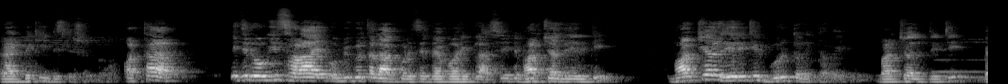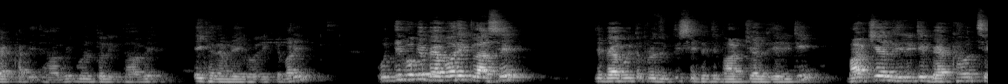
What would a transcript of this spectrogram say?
রাখবে কি? বিশ্লেষণ করো। অর্থাৎ এই যে রোগী ছাড়াই অভিজ্ঞতা লাভ করেছে ব্যবহারিক ক্লাসে এটা ভার্চুয়াল রিয়েলিটি ভার্চুয়াল রিয়েলিটির গুরুত্ব নিতে হবে ভার্চুয়াল রিয়েলিটি ব্যাখ্যা দিতে হবে, গুরুত্ব লিখতে হবে। এইখানে আমরা এইভাবে লিখতে পারি। উদ্দীপকে ব্যবহারিক ক্লাসে যে ব্যবহৃত প্রযুক্তি, সেটা হচ্ছে ভার্চুয়াল রিয়েলিটি ভার্চুয়াল রিয়েলিটির ব্যাখ্যা হচ্ছে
